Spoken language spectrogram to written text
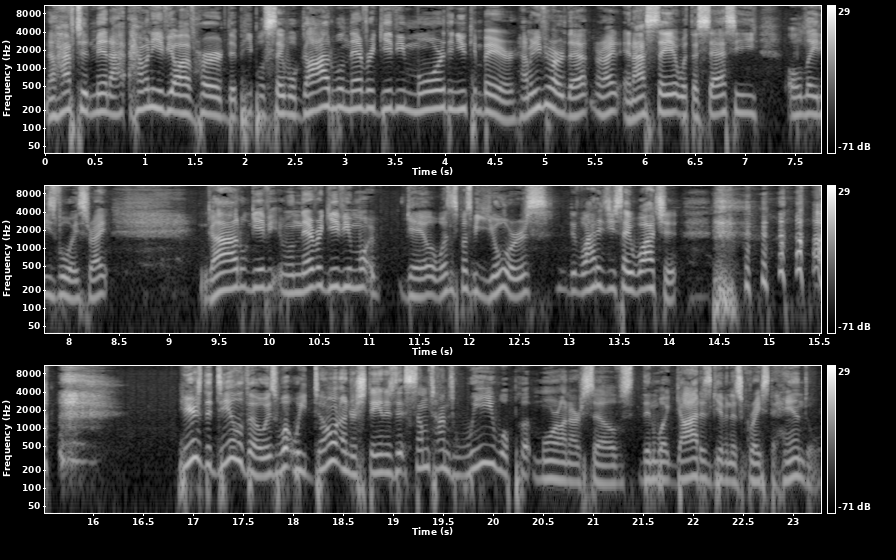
Now, I have to admit, how many of y'all have heard that people say, well, God will never give you more than you can bear? How many of you heard that, right? And I say it with a sassy old lady's voice, right? God will give you, will never give you more. Gail, it wasn't supposed to be yours. Why did you say watch it? Here's the deal, though, is what we don't understand is that sometimes we will put more on ourselves than what God has given us grace to handle.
